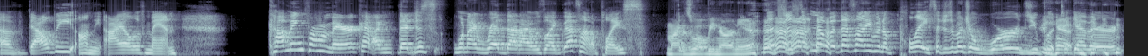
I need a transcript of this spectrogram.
of Dalby on the Isle of Man. Coming from America, I'm that just when I read that, I was like, that's not a place. Might as well be Narnia. That's just no, but that's not even a place. It's just a bunch of words you put Yeah. together.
